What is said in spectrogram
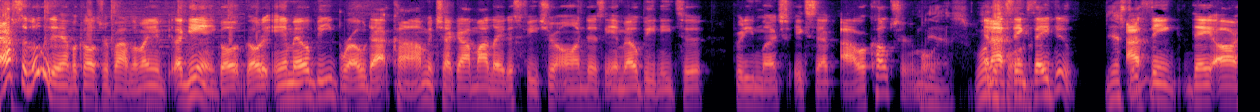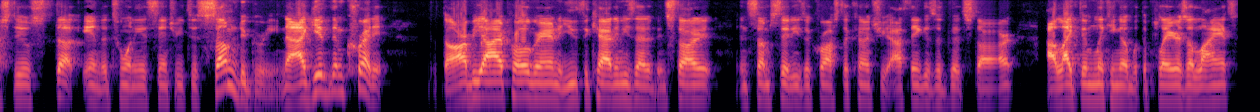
Absolutely, they have a culture problem. I mean, again, go go to MLBbro.com and check out my latest feature on does MLB need to pretty much accept our culture more? Yes, and I think they do. Yes, I think they are still stuck in the 20th century to some degree. Now, I give them credit. The RBI program, the youth academies that have been started in some cities across the country, I think is a good start. I like them linking up with the Players Alliance,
